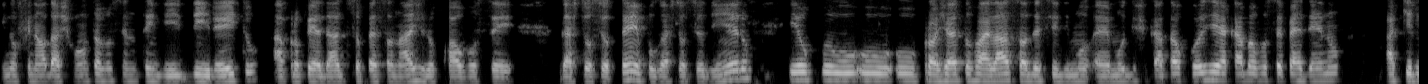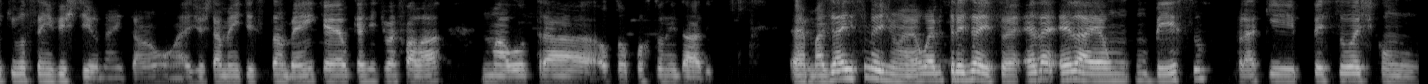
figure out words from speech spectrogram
e no final das contas você não tem di direito à propriedade do seu personagem, do qual você gastou seu tempo, gastou seu dinheiro e o, o, o projeto vai lá, só decide é, modificar tal coisa e acaba você perdendo aquilo que você investiu, né? Então é justamente isso também que é o que a gente vai falar numa outra, outra oportunidade. É, mas é isso mesmo, é, o Web3 é isso. É, ela, ela é um, um berço para que pessoas com,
